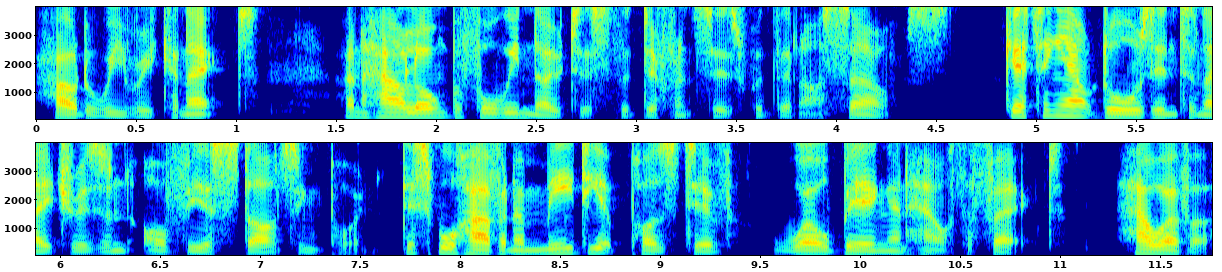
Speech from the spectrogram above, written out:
How do we reconnect? And how long before we notice the differences within ourselves? Getting outdoors into nature is an obvious starting point. This will have an immediate positive well-being and health effect. However,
